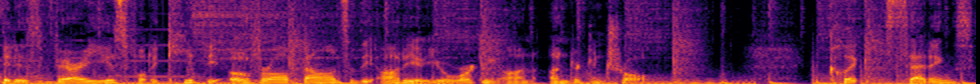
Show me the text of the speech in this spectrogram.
it is very useful to keep the overall balance of the audio you're working on under control. Click Settings,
